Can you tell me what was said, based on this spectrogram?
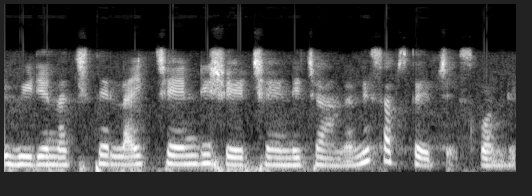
ఈ వీడియో నచ్చితే లైక్ చేయండి షేర్ చేయండి ఛానల్ని సబ్స్క్రైబ్ చేసుకోండి.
